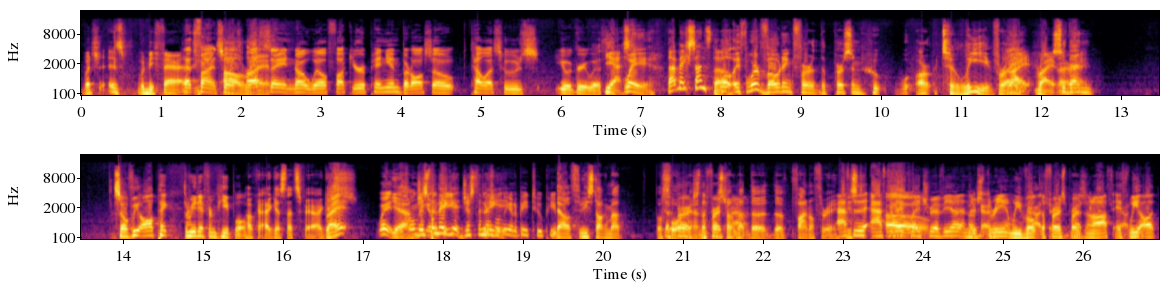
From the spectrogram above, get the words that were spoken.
which is would be fair. I That's think. fine. So Oh, it's right. us saying no, Will, fuck your opinion, but also tell us who's you agree with. Yes. Wait. that makes sense though. well, if we're voting for the person who w- or to leave, right? Right, right, So right, then, right. So if we all pick three different people, okay, I guess that's fair. I guess. Right? Wait, Yeah. there's only Just to gonna make be, it- just to there's make only it- going to be two people. No, he's talking about before. the first he's talking round. about the, the final three. after He's- the, after they play Oh, trivia and there's okay. three and we vote the Gotcha, first person gotcha, off, gotcha, if we gotcha. all,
